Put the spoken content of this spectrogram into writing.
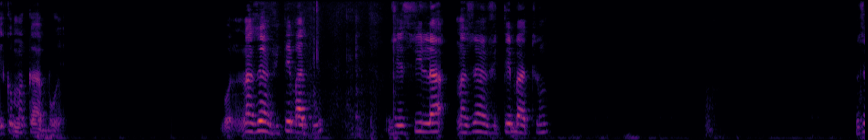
ekomaka boye bon nazo invite bato je suis là nazo invite bato nazo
